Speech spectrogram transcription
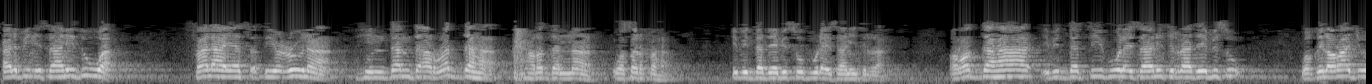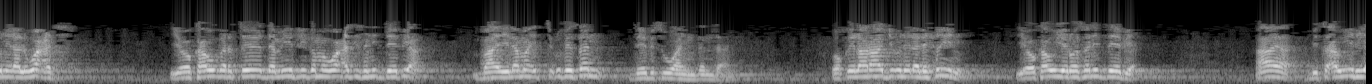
qalbiin isaanii duwwa hin danda'an raddaha radda annaar wasarfaha ibidda deebisuu fuula isaaniitirraa raddahaa ibiddattii fuula isaaniitirraa deebisu waqiila raaji'uun ila alwacdi yookaan gartee damiirri gama wacdii sanit deebi'a baay'ilama itti dhufe san deebisuu waa hin danda'an waqiila raaji'uun ila alxiin yookaan yeroo sanit deebi'a haya bita'awiilihi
